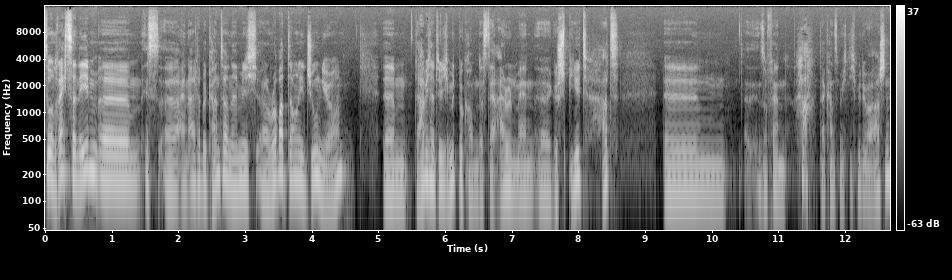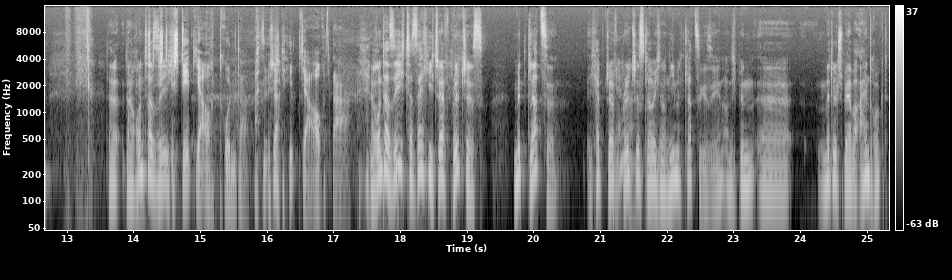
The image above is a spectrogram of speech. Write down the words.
So, und rechts daneben ähm, ist äh, ein alter Bekannter, nämlich äh, Robert Downey Jr. Ähm, da habe ich natürlich mitbekommen, dass der Iron Man äh, gespielt hat. Ähm, insofern, ha, da kannst du mich nicht mit überraschen. Da, darunter sehe ich. Steht ja auch drunter. Also ja. steht ja auch da. Darunter sehe ich tatsächlich Jeff Bridges mit Glatze. Ich habe Jeff ja. Bridges, glaube ich, noch nie mit Glatze gesehen und ich bin äh, mittelschwer beeindruckt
